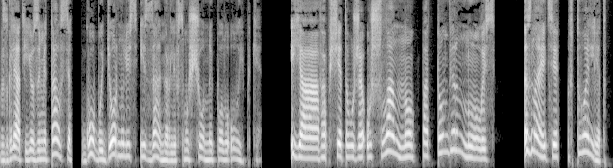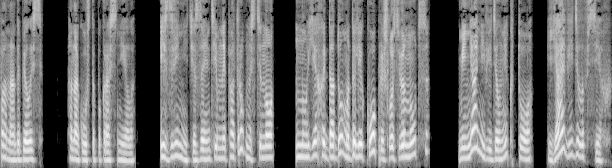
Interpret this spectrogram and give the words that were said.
Взгляд ее заметался, губы дернулись и замерли в смущенной полуулыбке. Я вообще-то уже ушла, но потом вернулась. Знаете, в туалет понадобилось. Она густо покраснела. Извините за интимные подробности, но... Но ехать до дома далеко, пришлось вернуться. Меня не видел никто, я видела всех.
